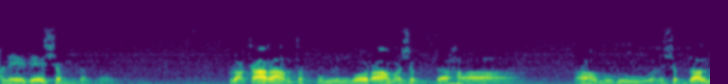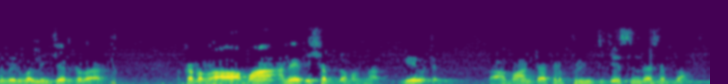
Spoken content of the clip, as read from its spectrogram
అనేదే శబ్దము. ఇప్పుడు అకారాంత పుంలింగో రామశబ్ద రాముడు అనే శబ్దాలను మీరు వల్లించారు కదా. అక్కడ రామ అనేది శబ్దం అన్నారు ఏమిటది? రామ అంటే అక్కడ ప్రింట్ చేసింది ఆ శబ్దం?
